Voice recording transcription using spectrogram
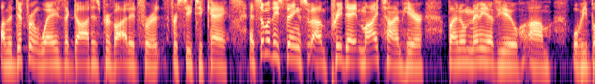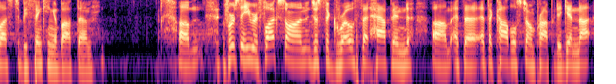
on the different ways that God has provided for for CTK. And some of these things um, predate my time here, but I know many of you um, will be blessed to be thinking about them. Um, first, he reflects on just the growth that happened um, at, the, at the cobblestone property. Again, not,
